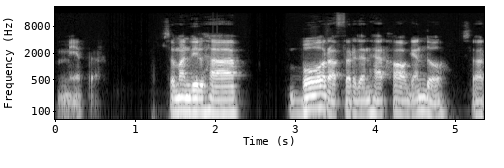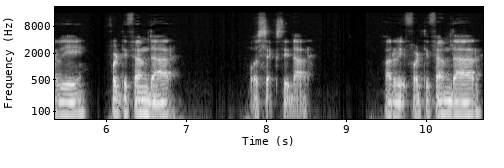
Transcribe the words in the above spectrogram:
meter. Så man vill ha bara för den här hagen då, så har vi 45 där och 60 där har vi 45 där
